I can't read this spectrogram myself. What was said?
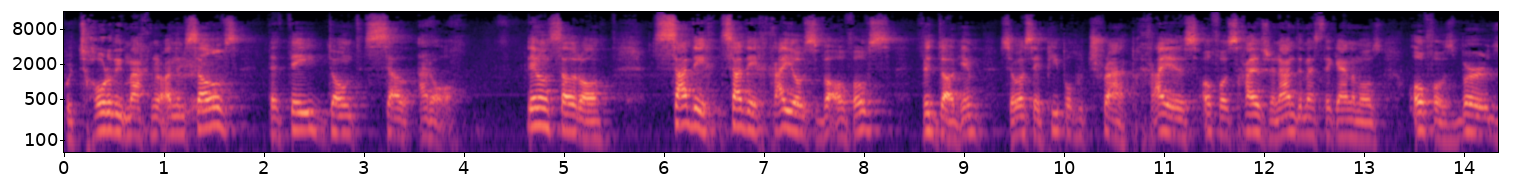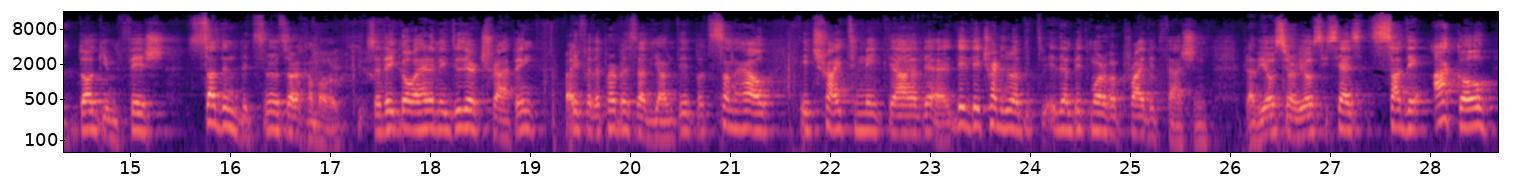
were totally machmir on themselves that they don't sell at all. They don't sell at all. Sadeh chayos va'ofos v'dagim. So I'll say people who trap chayos, ofos, chayos are non-domestic animals, ofos, birds, Dogim, fish, sudden bitzil So they go ahead and they do their trapping, right, for the purpose of yantiv, but somehow they try to make, uh, they, they try to do it in a bit more of a private fashion. Rabbi Yossi, Rabbi Yossi says, Sadeh ako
